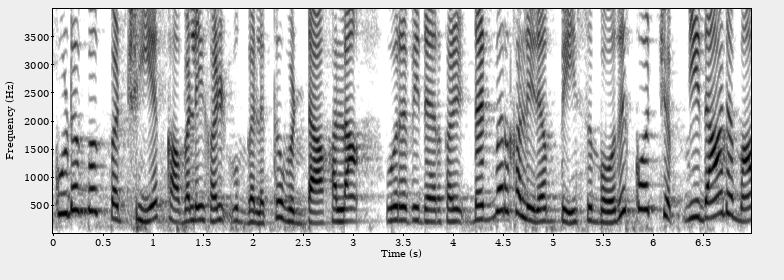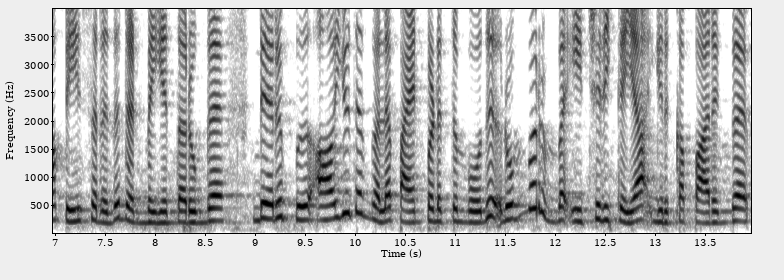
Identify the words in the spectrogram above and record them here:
குடும்பம் பற்றிய கவலைகள் உங்களுக்கு உண்டாகலாம். உறவினர்கள் நண்பர்களிடம் பேசும்போது கொஞ்சம் நிதானமாக பேசுறது நன்மையை தருங்க. நெருப்பு ஆயுதங்களை பயன்படுத்தும் போது ரொம்ப ரொம்ப எச்சரிக்கையாக இருக்க பாருங்கள்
